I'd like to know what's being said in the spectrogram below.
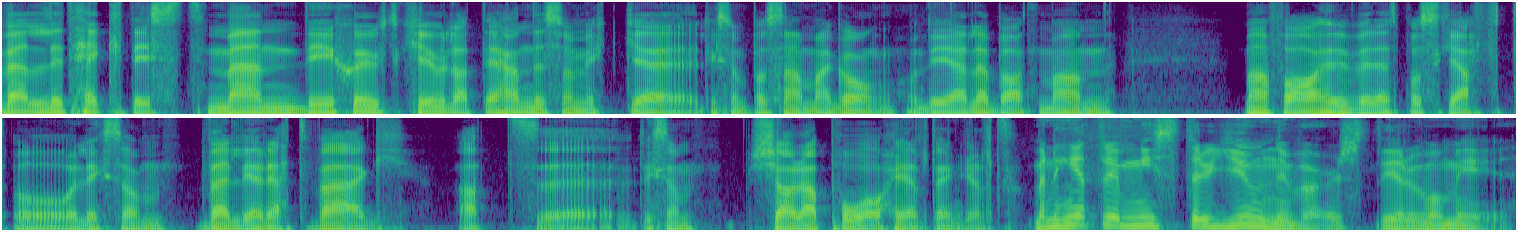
väldigt hektiskt, men det är sjukt kul att det händer så mycket liksom, på samma gång. Och Det gäller bara att man, man får ha huvudet på skaft och liksom välja rätt väg. Att eh, liksom, köra på helt enkelt. Men heter det Mr Universe, det du var med i?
